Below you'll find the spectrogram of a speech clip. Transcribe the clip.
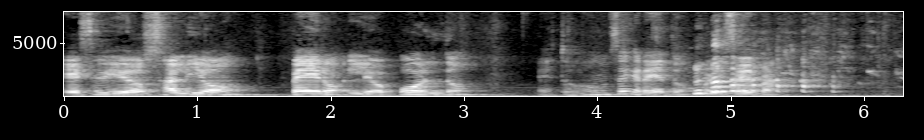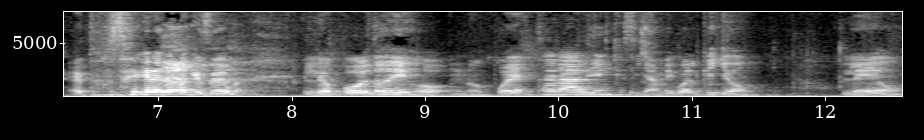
ese video salió, pero Leopoldo, esto es un secreto, para que sepa. Esto es un secreto para que sepa. Leopoldo dijo, no puede estar alguien que se llame igual que yo. Leo.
